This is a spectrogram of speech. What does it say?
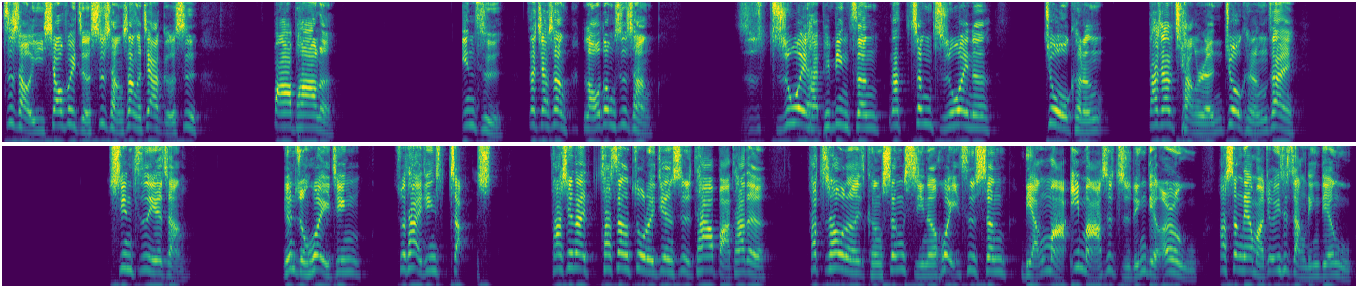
至少以消费者市场上的价格是八趴了，因此再加上劳动市场职职位还拼命增，那增职位呢，就有可能大家抢人，就有可能在薪资也涨。联准会已经，所以他已经涨，他现在他上次做了一件事，他要把他的，他之后呢可能升息呢会一次升两码，一码是指零点二五，他升两码就一次涨零点五，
